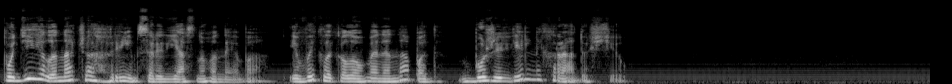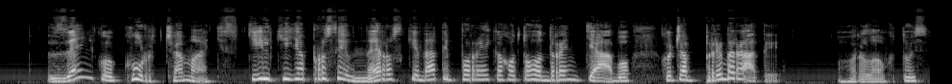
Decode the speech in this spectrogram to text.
подіяло, наче грім серед ясного неба, і викликало в мене напад божевільних радощів. Зенько, курча мать, скільки я просив не розкидати по рейках отого дрантя, бо хоча б прибирати, горлав хтось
